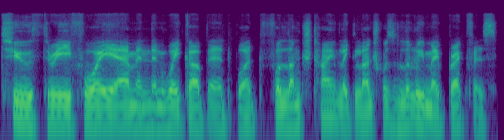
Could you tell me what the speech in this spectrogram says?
two, three, four a.m. and then wake up at what for lunchtime. Like lunch was literally my breakfast.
